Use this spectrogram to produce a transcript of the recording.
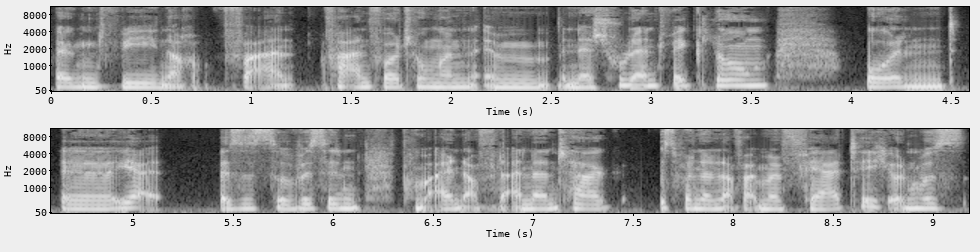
irgendwie noch Verantwortungen im, in der Schulentwicklung und äh, ja es ist so ein bisschen vom einen auf den anderen Tag ist man dann auf einmal fertig und muss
